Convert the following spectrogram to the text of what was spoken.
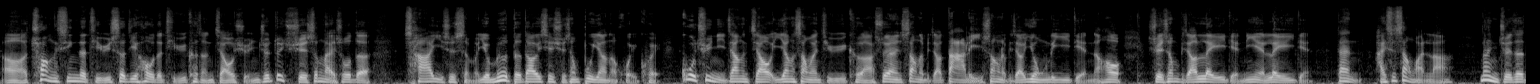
呃创新的体育设计后的体育课程教学，你觉得对学生来说的差异是什么？有没有得到一些学生不一样的回馈？过去你这样教一样上完体育课啊，虽然上的比较大力，上的比较用力一点，然后学生比较累一点，你也累一点，但还是上完啦。那你觉得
